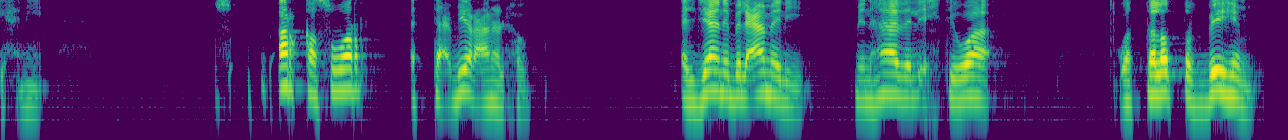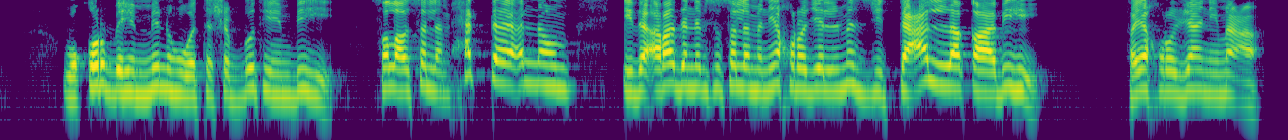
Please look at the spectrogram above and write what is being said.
يعني أرقى صور التعبير عن الحب. الجانب العملي من هذا الاحتواء والتلطف بهم وقربهم منه وتشبثهم به صلى الله عليه وسلم حتى أنهم إذا أراد النبي صلى الله عليه وسلم أن يخرج إلى المسجد تعلقا به فيخرجان معه.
